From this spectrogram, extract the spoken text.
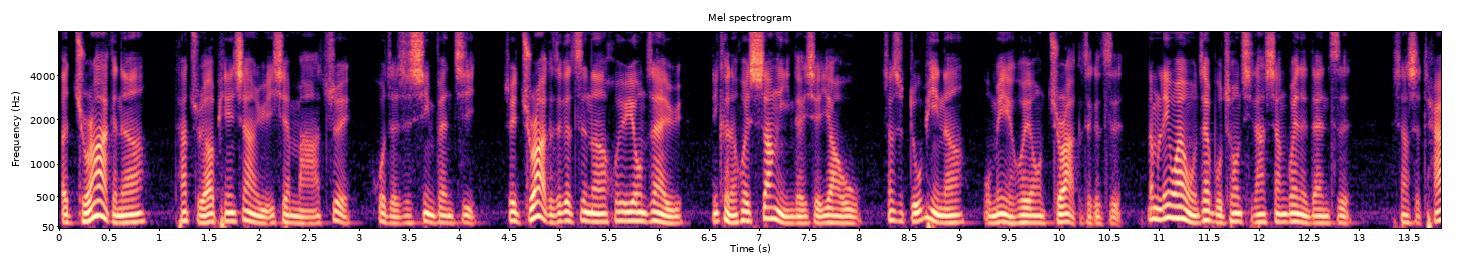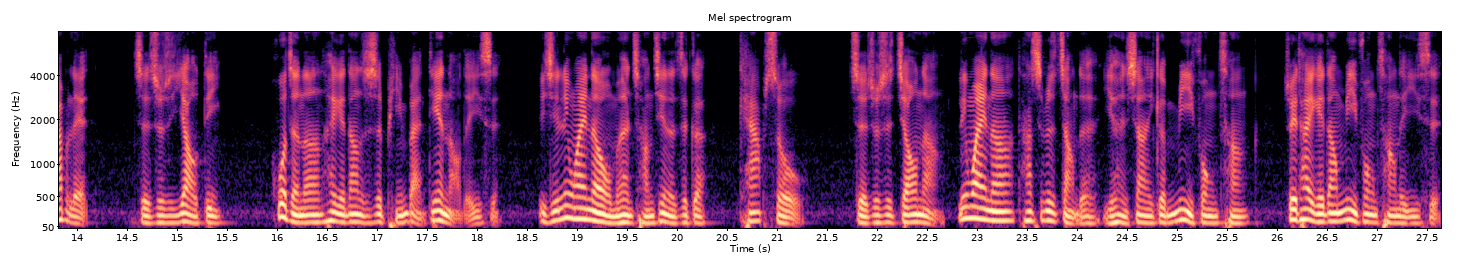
A drug 呢，它主要偏向于一些麻醉或者是兴奋剂。所以 drug 这个字呢，会用在于你可能会上瘾的一些药物，像是毒品呢，我们也会用 drug 这个字。那么另外，我们再补充其他相关的单字，像是 tablet，指的就是药锭，或者呢，它可以当成是平板电脑的意思。以及另外呢，我们很常见的这个 capsule，指的就是胶囊。另外呢，它是不是长得也很像一个密封舱？所以它也可以当密封舱的意思。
